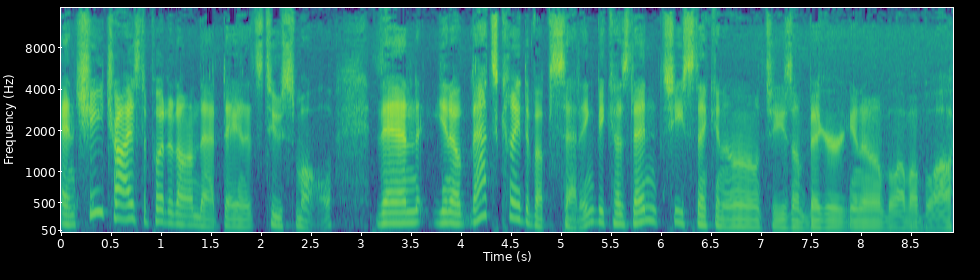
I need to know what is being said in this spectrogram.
and she tries to put it on that day and it's too small, then, you know, that's kind of upsetting because then she's thinking, oh, geez, I'm bigger, you know, blah, blah, blah.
